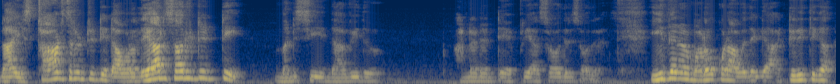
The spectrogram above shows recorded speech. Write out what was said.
నా ఇష్టానుసరైనటువంటి నా హృదయానుసారైనటువంటి మనిషి దావీదు అన్నాడంటే ప్రియ సోదరి సోదరి ఈదైనా మనం కూడా ఆ విధంగా అట్టి రీతిగా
